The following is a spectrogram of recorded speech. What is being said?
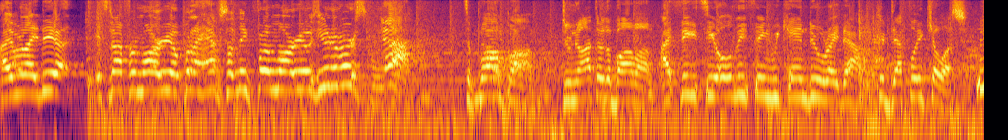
I have an idea. It's not from Mario, but I have something from Mario's universe. Yeah, it's a Bob-omb. Do not throw the bomb on. I think it's the only thing we can do right now. Could definitely kill us. No!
